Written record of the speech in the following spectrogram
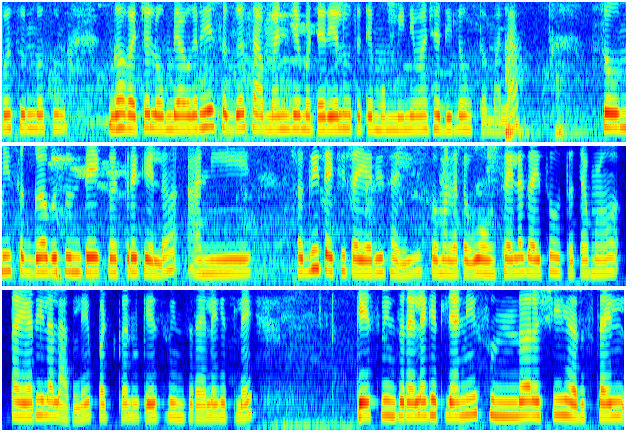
बसून बसून गव्हाच्या लोंब्या वगैरे हे सगळं सामान जे मटेरियल होतं ते मम्मीने माझ्या दिलं होतं मला. सो मी सगळं बसून ते एकत्र केलं आणि सगळी त्याची तयारी झाली. सो मला तर ओवसायला जायचं होतं. त्यामुळं तयारीला लागले. पटकन केस विंचरायला घेतले. केस विंचरायला घेतले आणि सुंदर अशी हेअरस्टाईल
